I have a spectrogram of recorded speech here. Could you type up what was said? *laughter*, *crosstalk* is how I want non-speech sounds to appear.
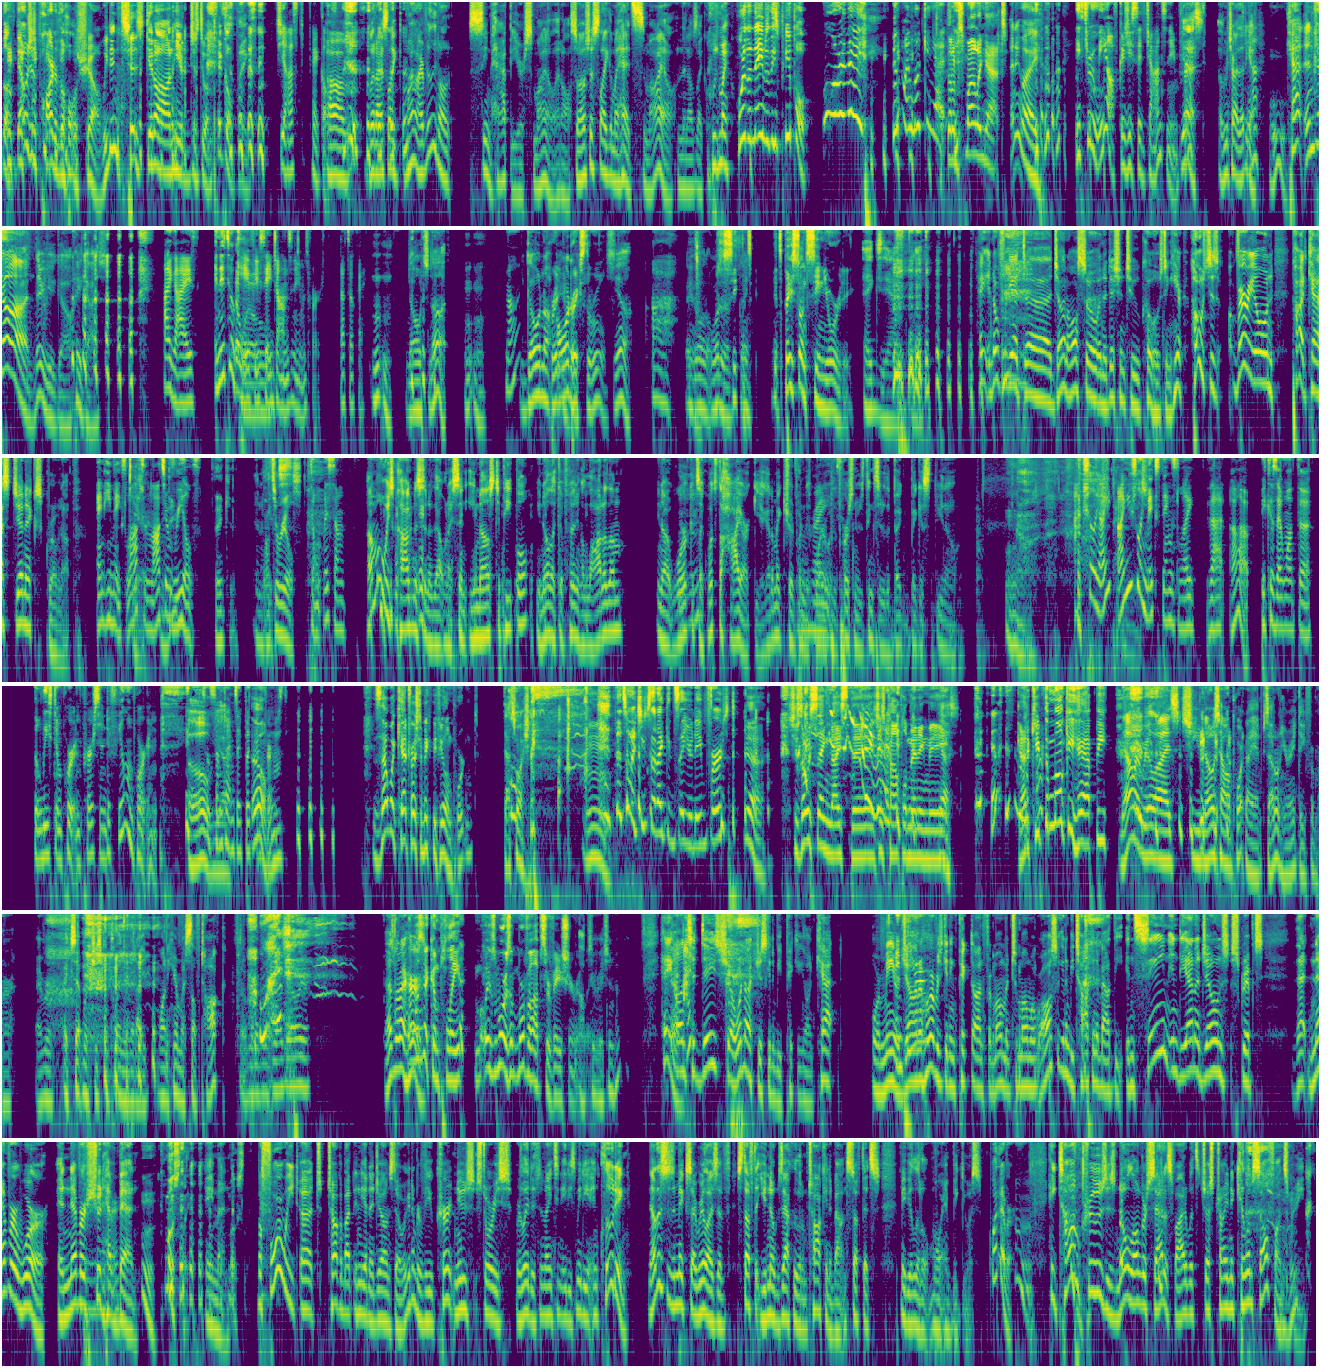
look, that was just part of the whole show. We didn't just get on here to just do a pickle thing. *laughs* Just pickles. Um, but I was like, wow, I really don't seem happy or smile at all. So I was just like in my head, smile. And then I was like, who's my, who are the names of these people? Who are they? *laughs* Who am I looking at? that I'm smiling at. *laughs* Anyway, *laughs* You threw me off because you said John's name first. yes. Let me try that again. Ooh. Cat and John. There you go. Hey guys. Hi, guys. And it's okay if you say John's name is first. That's okay. Mm-mm. No, it's not. Mm-mm. Not? We go in Break, it order. breaks the rules. Yeah. Ah, Gotta go in the order. There's a sequence. thing. It's based on seniority. Exactly. hey, and don't forget, uh, John also, in addition to co-hosting here, hosts his very own podcast, Gen X Grown Up. And he makes lots Yeah, and lots of reels. Thank you. And Lots of reels. *laughs* Don't miss them. I'm always *laughs* cognizant of that when I send emails to people. You know, like if I'm sending a lot of them. You know, at work, it's mm-hmm. like, what's the hierarchy? I got to make sure to put in the order Right. the person who thinks they're the big, biggest. You know, *sighs* Actually, I, I usually mix things like that up because I want the the least important person to feel important. *laughs* Oh, so sometimes I put them Oh, hmm. first. Is that what Cat tries to make me feel important? that's why. She, Mm, *laughs* that's why she said I can say your name first. yeah. She's always saying nice *laughs* things. She's complimenting me. Yes. *laughs* Got to keep the monkey happy. Now I realize she knows how important I am because I don't hear anything from her ever, except when she's complaining that I want to hear myself talk. So whatever it earlier. That's what I heard. It wasn't a complaint. It was more, more of an observation, really. Observation. Hey, Yeah. on today's show, we're not just going to be picking on Kat or me or And John or whoever's getting picked on from moment to moment. We're also going to be talking about the insane Indiana Jones scripts that never were and never should have been. Hmm, mostly. *laughs* Amen. mostly. Before we uh, t- talk about Indiana Jones, though, we're going to review current news stories related to 1980s media, including. Now, this is a mix I realize of stuff that you know exactly what I'm talking about and stuff that's maybe a little more ambiguous. Whatever. Hey, Tom Cruise is no longer satisfied with just trying to kill himself on screen. *laughs*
